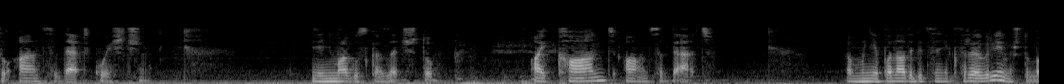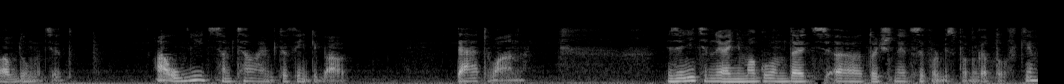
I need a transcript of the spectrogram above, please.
to answer that question. Я не могу сказать, что I can't answer that. Мне понадобится некоторое время, чтобы обдумать это. I'll need some time to think about that one. Извините, но я не могу вам дать uh, точные цифры без подготовки.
